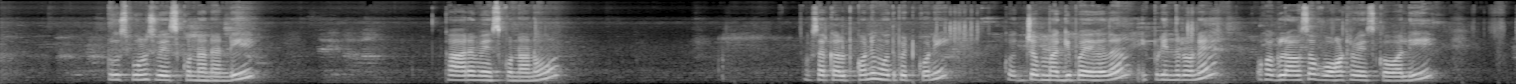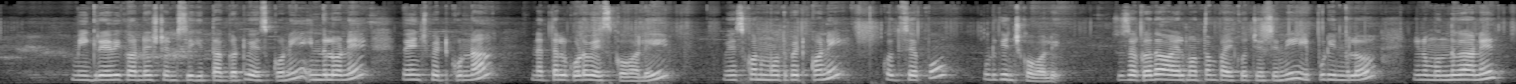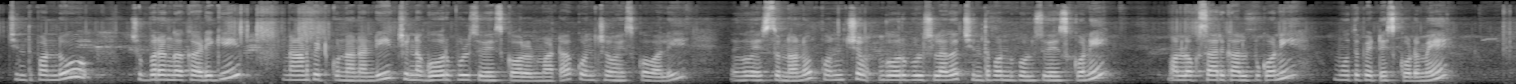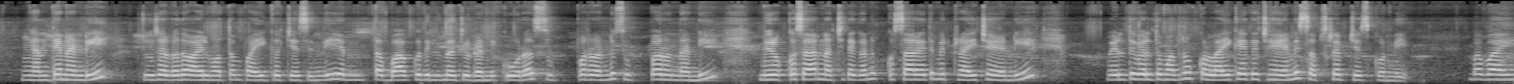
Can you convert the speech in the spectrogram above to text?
టూ స్పూన్స్ వేసుకున్నానండి. కారం వేసుకున్నాను. ఒకసారి కలుపుకొని మూత పెట్టుకొని కొంచెం మగ్గిపోయాయి కదా? ఇప్పుడు ఇందులోనే ఒక గ్లాస్ ఆఫ్ వాటర్ వేసుకోవాలి. మీ గ్రేవీ కన్సిస్టెన్సీకి తగ్గట్టు వేసుకొని ఇందులోనే వేయించి పెట్టుకున్న నెత్తలు కూడా వేసుకోవాలి. వేసుకొని మూత పెట్టుకొని కొద్దిసేపు ఉడికించుకోవాలి. చూసారు కదా ఆయిల్ మొత్తం పైకి వచ్చేసింది. ఇప్పుడు ఇందులో నేను ముందుగానే చింతపండు శుభ్రంగా కడిగి నానబెట్టుకున్నానండి. చిన్న గోరు పులుసు వేసుకోవాలన్నమాట. కొంచెం వేసుకోవాలి. వేస్తున్నాను. కొంచెం గోరు పులుసులాగా చింతపండు పులుసు వేసుకొని మళ్ళీ ఒకసారి కలుపుకొని మూత పెట్టేసుకోవడమే. అంతేనండి. చూసారు కదా ఆయిల్ మొత్తం పైకి వచ్చేసింది. ఎంత బాగా కుదిరిందో చూడండి. కూర సూపర్ అండి సూపర్ ఉందండి. మీరు ఒక్కసారి నచ్చితే కానీ ఒక్కసారి అయితే మీరు ట్రై చేయండి. వెళ్తూ వెళ్తూ మాత్రం ఒక లైక్ అయితే చేయండి సబ్స్క్రైబ్ చేసుకోండి. బాయ్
